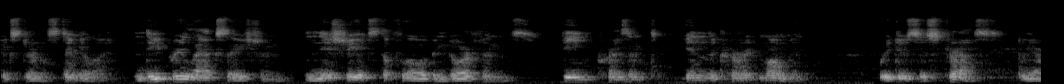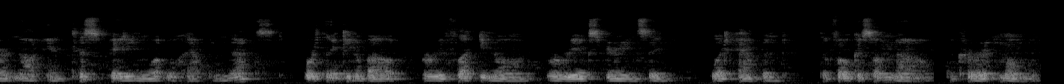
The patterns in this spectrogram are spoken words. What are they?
external stimuli. Deep relaxation initiates the flow of endorphins. Being present in the current moment reduces stress. We are not anticipating what will happen next, or thinking about, or reflecting on, or re experiencing what happened. The focus on now, the current moment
